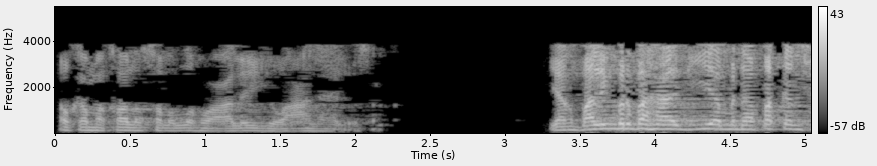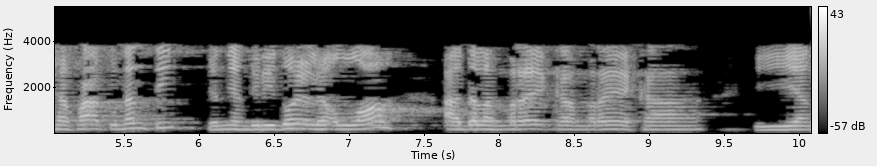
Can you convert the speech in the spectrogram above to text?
Atau kama qala sallallahu alaihi wa ala wasallam. Yang paling berbahagia mendapatkan syafaat nanti dan yang diridhoi oleh Allah adalah mereka-mereka yang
